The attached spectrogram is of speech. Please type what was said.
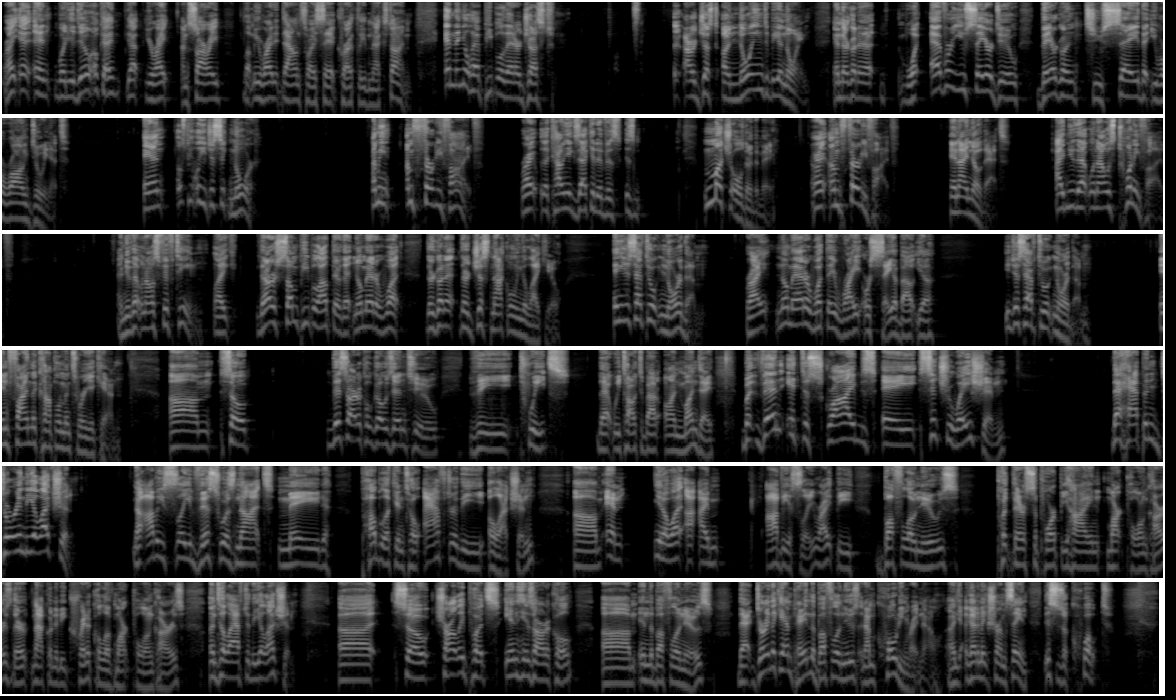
Right? And, and what do you do? Okay, yep, you're right. I'm sorry. Let me write it down so I say it correctly the next time. And then you'll have people that are just are just annoying to be annoying and they're going to, whatever you say or do, they are going to say that you were wrong doing it. And those people you just ignore. I mean, I'm 35, right? The county executive is, is much older than me. All right, I'm 35, and I know that. I knew that when I was 25. I knew that when I was 15. Like, there are some people out there that no matter what, they're gonna, they're just not going to like you. And you just have to ignore them right? No matter what they write or say about you, you just have to ignore them and find the compliments where you can. Um, so this article goes into the tweets that we talked about on Monday, but then it describes a situation that happened during the election. Now, obviously, this was not made public until after the election. Um, and you know what? I, am obviously, right? The Buffalo News put their support behind Mark Poloncarz. They're not going to be critical of Mark Poloncarz until after the election. Uh, so Charlie puts in his article um, in the Buffalo News that during the campaign, the Buffalo News, and I'm quoting right now, I, I got to make sure I'm saying this is a quote.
